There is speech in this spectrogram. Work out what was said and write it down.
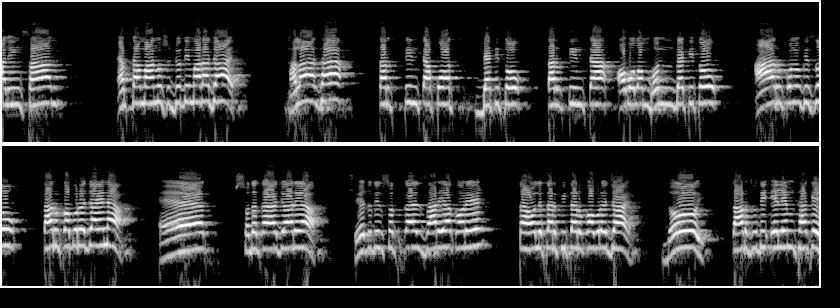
আল ইনসান একটা মানুষ যদি মারা যায়, সালাসা তার তিনটা পথ ব্যতীত, তার তিনটা অবলম্বন ব্যতীত, আর কোনো কিছু তার কবরে যায় না। এক সদকায় জারিয়া, সে যদি সদকায় জারিয়া করে, তাহলে তার পিতার কবরে যায়। দুই, তার যদি এলেম থাকে,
